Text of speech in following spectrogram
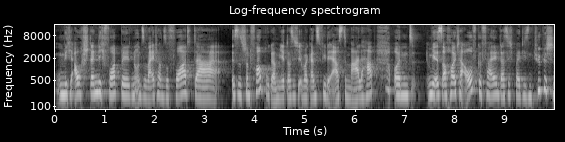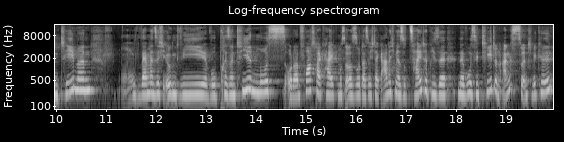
mich auch ständig fortbilden und so weiter und so fort. Da ist es schon vorprogrammiert, dass ich immer ganz viele erste Male habe. Und mir ist auch heute aufgefallen, dass ich bei diesen typischen Themen wenn man sich irgendwie wo präsentieren muss oder einen Vortrag halten muss oder so, dass ich da gar nicht mehr so Zeit habe, diese Nervosität und Angst zu entwickeln,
